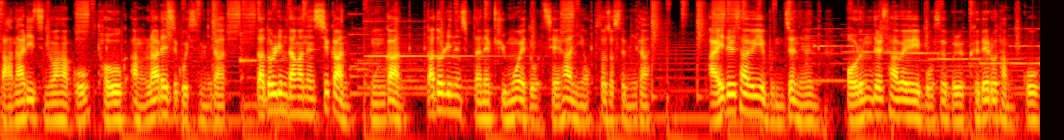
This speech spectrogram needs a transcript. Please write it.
나날이 진화하고 더욱 악랄해지고 있습니다. 따돌림 당하는 시간, 공간, 따돌리는 집단의 규모에도 제한이 없어졌습니다. 아이들 사회의 문제는 어른들 사회의 모습을 그대로 담고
